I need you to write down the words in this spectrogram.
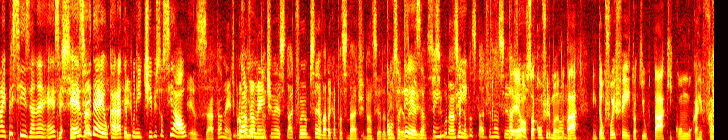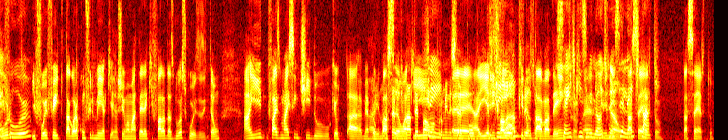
Ah, e precisa, né? Essa, Precisa. essa é a ideia, o caráter E- punitivo e social. Exatamente. Provavelmente nesse TAC foi observada a capacidade financeira Com da empresa certeza. de, de Sim, segurança e sim. a capacidade financeira. Tá É, ó, só confirmando, Vamos tá? Então foi feito aqui o TAC com o Carrefour, Carrefour. e foi feito, tá, agora confirmei aqui, achei uma matéria que fala das duas coisas. Então, aí faz mais sentido o que eu, a minha Aí nós temos preocupação que bater aqui. palma pro Ministério É, Público. aí a gente Sim. falou que não fez um- tava dentro. 115 né? milhões E foi não, Tá excelente, certo. Tá certo.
